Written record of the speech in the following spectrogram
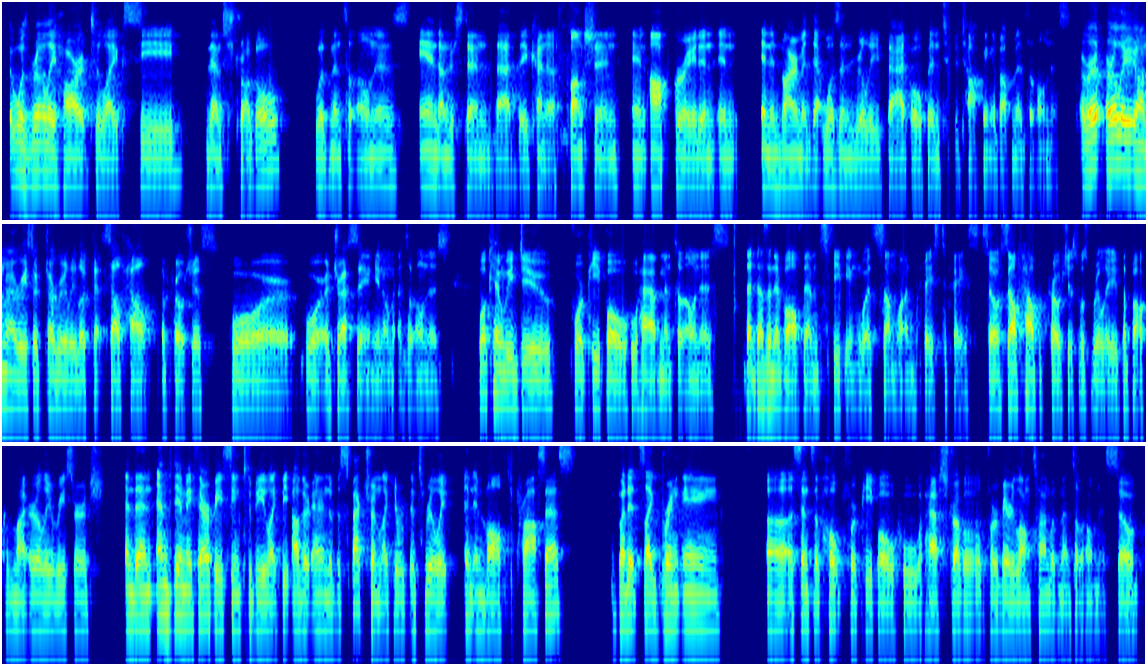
it was really hard to like see them struggle with mental illness and understand that they kind of function and operate in, in an environment that wasn't really that open to talking about mental illness. Early on my research, I really looked at self-help approaches for for addressing you know mental illness. What can we do for people who have mental illness that doesn't involve them speaking with someone face to face so self-help approaches was really the bulk of my early research. And then mdma therapy seemed to be like the other end of the spectrum. Like it's really an involved process but it's like bringing uh, a sense of hope for people who have struggled for a very long time with mental illness. So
